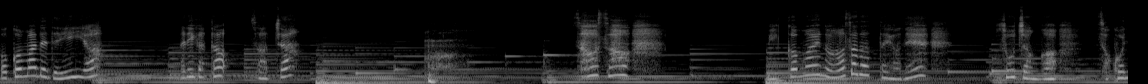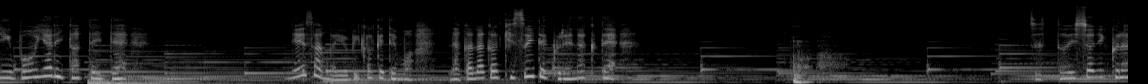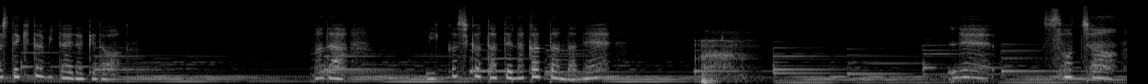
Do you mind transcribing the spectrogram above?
ここまででいいよ。ありがとうそうちゃん。そうそう。3日前の朝だったよね。そうちゃんがそこにぼんやり立っていて。姉さんが呼びかけてもなかなか気づいてくれなくて。ずっと一緒に暮らしてきたみたいだけど。まだ3日しか経ってなかったんだね。ねえそうちゃん。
